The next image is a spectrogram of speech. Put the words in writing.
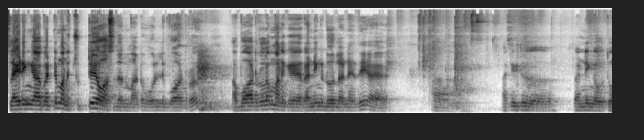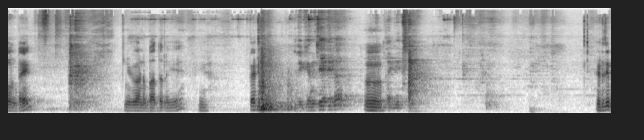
స్లైడింగ్ కాబట్టి మన చుట్టూ వస్తుంది అనమాట ఓన్లీ బార్డర్ ఆ బార్డర్లో మనకి రన్నింగ్ డోర్లు అనేది అటు ఇటు రన్నింగ్ అవుతూ ఉంటాయి. ఇదిగోండి బద్దలకి పెట్టు. ఇటు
